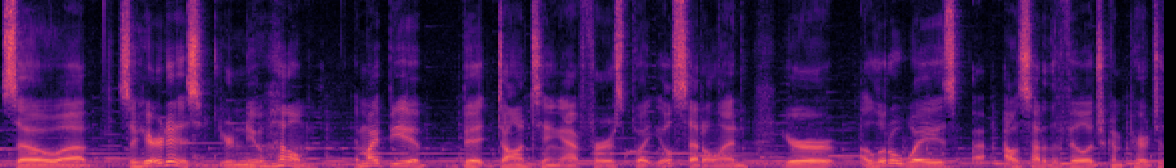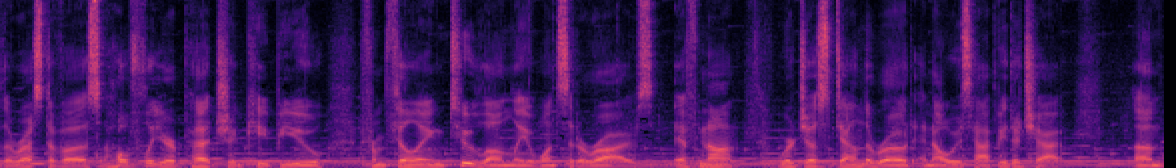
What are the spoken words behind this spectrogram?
So, uh, so here it is, your new home. It might be a bit daunting at first, but you'll settle in. You're a little ways outside of the village compared to the rest of us. Hopefully your pet should keep you from feeling too lonely once it arrives. If not, we're just down the road and always happy to chat. Um,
